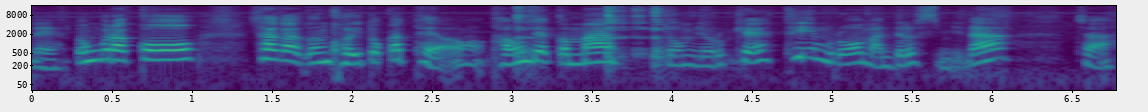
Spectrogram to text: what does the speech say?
네, 동그랗고 사각은 거의 똑같아요. 가운데 것만 좀 이렇게 트임으로 만들었습니다. 자,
